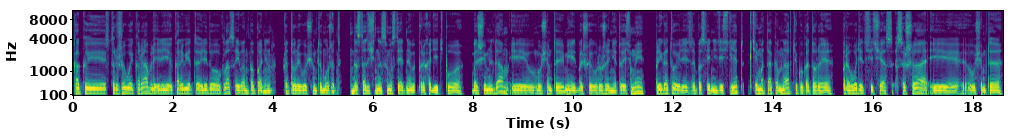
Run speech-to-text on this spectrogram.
как и сторожевой корабль или корвет ледового класса Иван Папанин, который, в общем-то, может достаточно самостоятельно проходить по большим льдам и, в общем-то, имеет большое вооружение. То есть мы приготовились за последние 10 лет к тем атакам на Арктику, которые проводит сейчас США и, в общем-то,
